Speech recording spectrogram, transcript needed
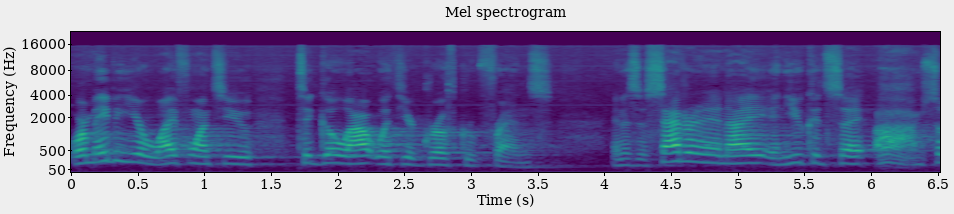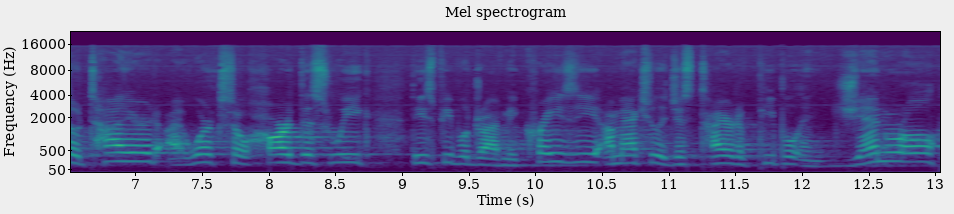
Or maybe your wife wants you to go out with your growth group friends. And it's a Saturday night, and you could say, Oh, I'm so tired. I worked so hard this week. These people drive me crazy. I'm actually just tired of people in general.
